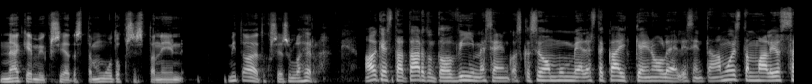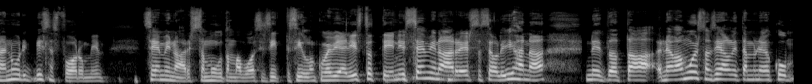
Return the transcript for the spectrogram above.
näkemyksiä tästä muutoksesta, niin mitä ajatuksia sulla herää? Mä oikeastaan tartun tuohon viimeiseen, koska se on mun mielestä kaikkein oleellisinta. Mä muistan, mä olin jossain Nordic Business Forumin seminaarissa muutama vuosi sitten silloin, kun me vielä istuttiin niin seminaareissa. Se oli ihanaa. Niin tota, niin mä muistan, siellä oli tämmöinen joku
